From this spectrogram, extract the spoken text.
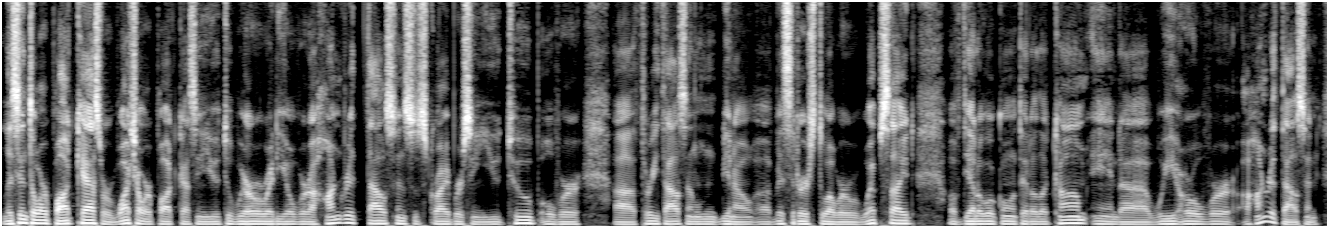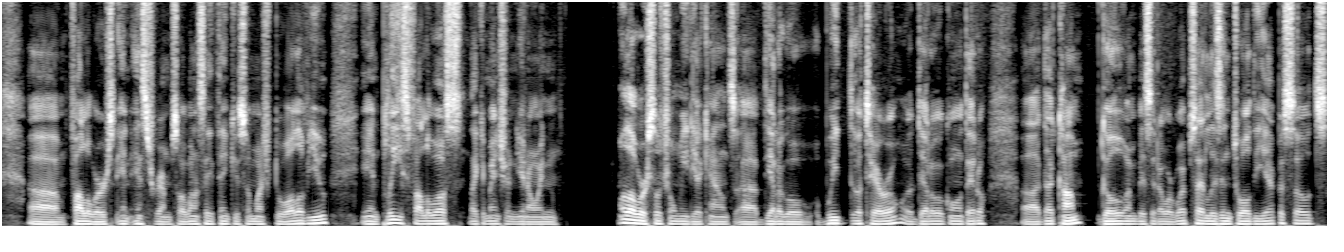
listen to our podcast or watch our podcast on YouTube. We're already over a hundred thousand subscribers in YouTube, over uh, three thousand, you know, uh, visitors to our website of dialogoconotero.com, and uh, we are over a hundred thousand um, followers in Instagram. So, I want to say thank you so much to all of you, and please follow us, like I mentioned, you know, in all our social media accounts, uh, Dialogo with Otero, or dialogoconotero.com. Uh, dot com. go and visit our website, listen to all the episodes.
